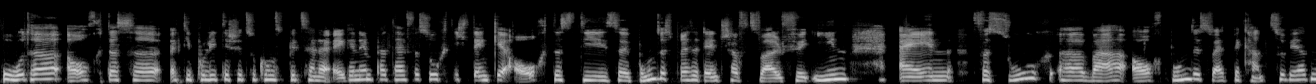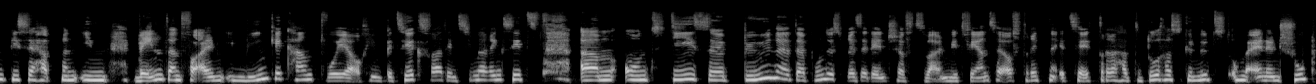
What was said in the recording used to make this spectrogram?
Oder auch, dass er die politische Zukunft mit seiner eigenen Partei versucht. Ich denke auch, dass diese Bundespräsidentschaftswahl für ihn ein Versuch äh, war, auch bundesweit bekannt zu werden. Bisher hat man ihn, wenn, dann vor allem in Wien gekannt, wo er auch im Bezirksrat in Simmering sitzt. Ähm, und diese Bühne der Bundespräsidentschaftswahl mit Fernsehauftritten etc. hat er durchaus genützt, um einen Schub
